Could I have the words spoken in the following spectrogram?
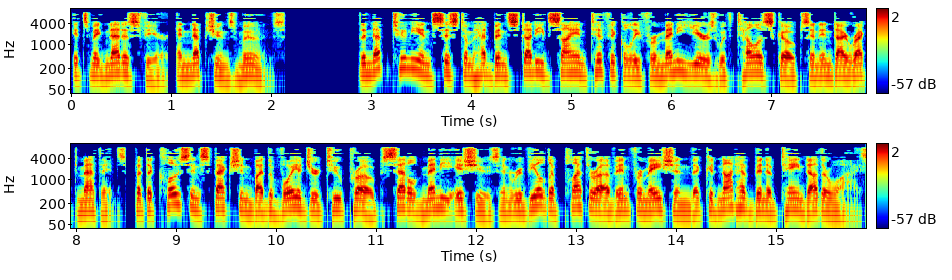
its magnetosphere, and Neptune's moons. The Neptunian system had been studied scientifically for many years with telescopes and indirect methods, but the close inspection by the Voyager 2 probe settled many issues and revealed a plethora of information that could not have been obtained otherwise.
